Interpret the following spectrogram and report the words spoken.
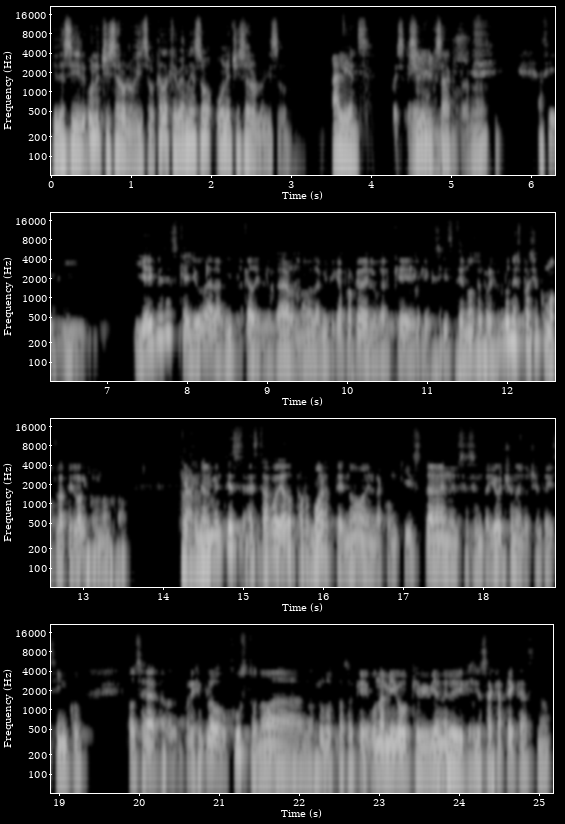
y decir, un hechicero lo hizo. Cada que vean eso, un hechicero lo hizo. Aliens. Pues sí, exacto, ¿no? Sí, y, y, hay veces que ayuda a la mítica del lugar, ¿no? La mítica propia del lugar que, que existe, ¿no? O sea, por ejemplo, un espacio como Tlatelolco, ¿no? Que finalmente está rodeado por muerte, ¿no? En la conquista, en el 68, en el 85 o sea, por ejemplo, justo, ¿no? A nosotros nos pasó que un amigo que vivía en el edificio Zacatecas, ¿no?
